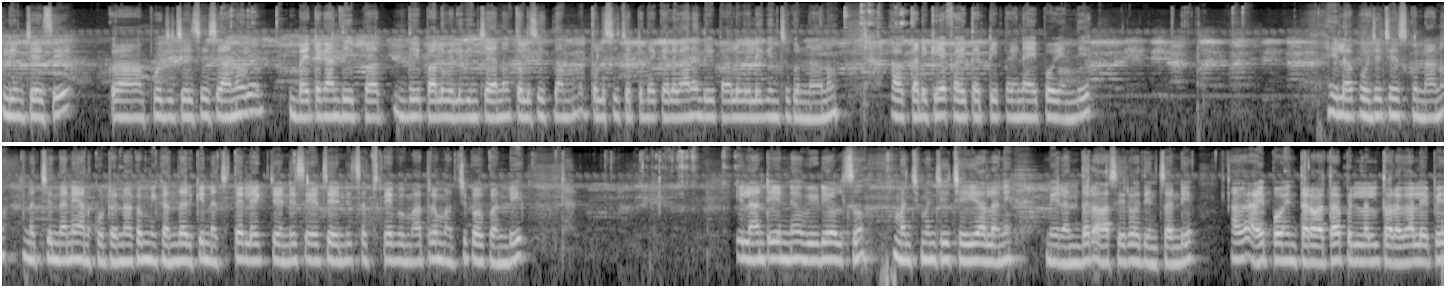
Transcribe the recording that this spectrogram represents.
క్లీన్ చేసి పూజ చేసేసాను. బయట కానీ దీప దీపాలు వెలిగించాను. తులసి తులసి చెట్టు దగ్గర కానీ దీపాలు వెలిగించుకున్నాను. అక్కడికే ఫైవ్ థర్టీ పైన అయిపోయింది. ఇలా పూజ చేసుకున్నాను. నచ్చిందని అనుకుంటున్నాక మీకు అందరికీ నచ్చితే లైక్ చేయండి షేర్ చేయండి సబ్స్క్రైబ్ మాత్రం మర్చిపోకండి. ఇలాంటి ఎన్నో వీడియోస్ మంచి మంచి చేయాలని మీరందరూ ఆశీర్వదించండి. అయిపోయిన తర్వాత పిల్లలు త్వరగా లేపి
